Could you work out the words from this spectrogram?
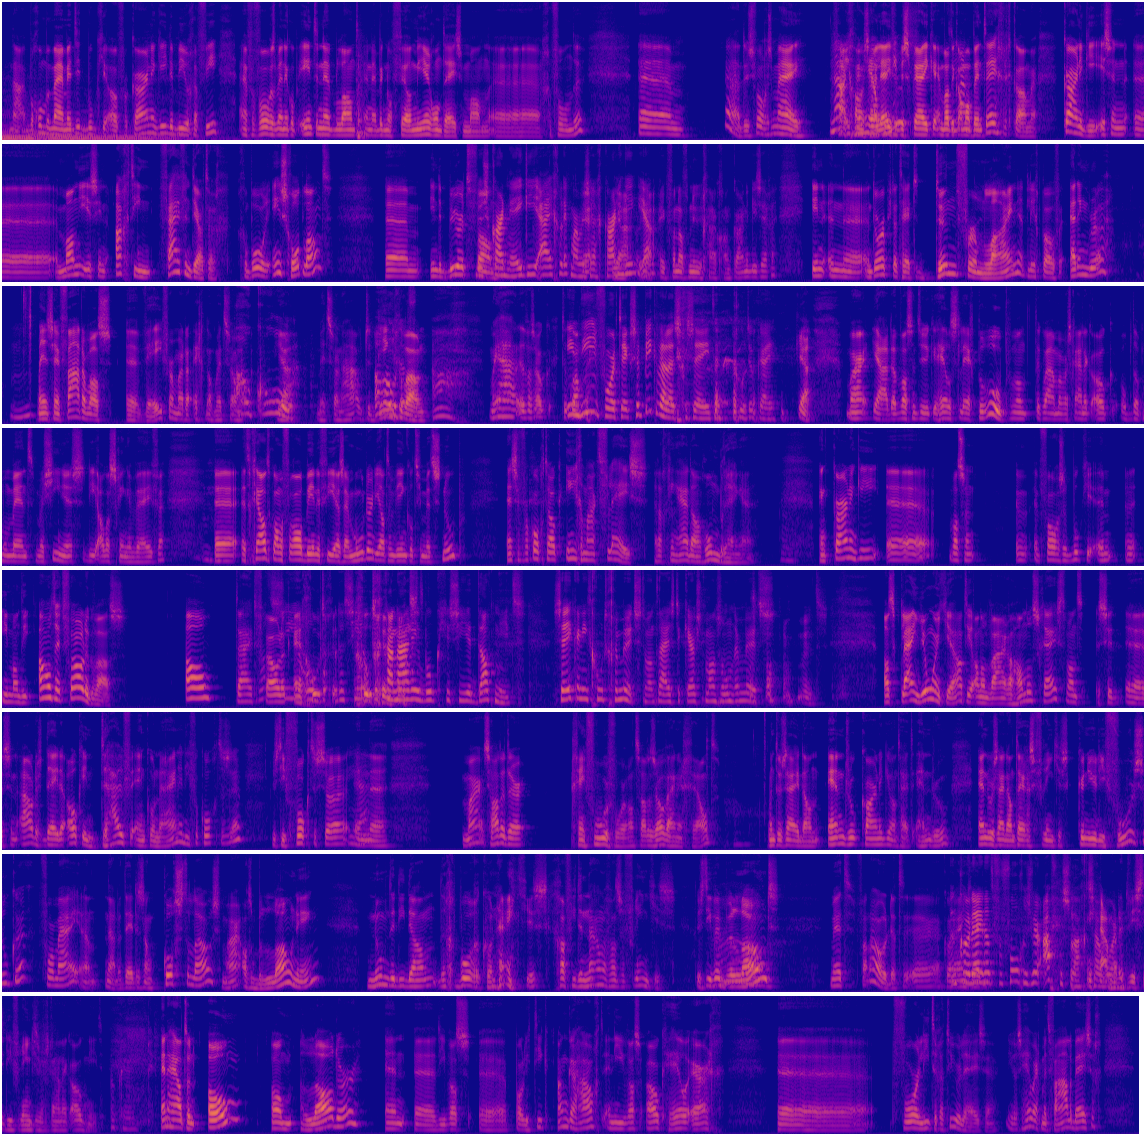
Nou, het begon bij mij met dit boekje over Carnegie, de biografie. En vervolgens ben ik op internet beland en heb ik nog veel meer rond deze man eh, gevonden. Ehm, ja, dus volgens mij Nou, ga ik gewoon zijn leven benieuwd. bespreken en wat ik Ja. allemaal ben tegengekomen. Carnegie is een, eh, een man die is in 1835 geboren in Schotland. Ehm, in de buurt van... Dus Carnegie eigenlijk, maar we Ja, zeggen Carnegie. Ja, ja, ik, vanaf nu ga ik gewoon Carnegie zeggen. In een, eh, een dorpje dat heet Dunfermline. Het ligt boven Edinburgh. En zijn vader was eh, wever, maar dan echt nog met zo'n... Oh, cool. Ja, met zo'n houten Oh, ding dat- gewoon. ah. Maar ja, het was ook... toen In kwam- die vortex heb ik wel eens gezeten. Goed, oké. Ja, maar ja, dat was natuurlijk een heel slecht beroep. Want er kwamen waarschijnlijk ook op dat moment machines die alles gingen weven. Eh, het geld kwam vooral binnen via zijn moeder. Die had een winkeltje met snoep. En ze verkocht ook ingemaakt vlees. En dat ging hij dan rondbrengen. En Carnegie eh, was een, een- volgens het boekje een, een- iemand die altijd vrolijk was. Altijd vrolijk en goed, op, dat zie je goed op het. Canarieboekje zie je dat niet. Zeker niet goed gemutst, want hij is de kerstman zonder muts. muts. Als klein jongetje had hij al een ware handelsgeest, want ze, eh, zijn ouders deden ook in duiven en konijnen, die verkochten ze. Dus die fokten ze. En, eh, maar ze hadden er geen voer voor, want ze hadden zo weinig geld. En toen zei dan Andrew Carnegie, want hij heet Andrew. Andrew zei dan tegen zijn vriendjes, kunnen jullie voer zoeken voor mij? En nou, dat deden ze dan kosteloos, maar als beloning noemde hij dan de geboren konijntjes, gaf hij de namen van zijn vriendjes. Dus die werd Oh. beloond met van, oh, dat eh Een konijn dat vervolgens weer afgeslacht zou Ja, maar worden. dat wisten die vriendjes waarschijnlijk ook niet. Oké. En hij had een oom, oom Lauder. En eh, die was eh, politiek aangehoogd. En die was ook heel erg... voor literatuur lezen. Die was heel erg met verhalen bezig.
